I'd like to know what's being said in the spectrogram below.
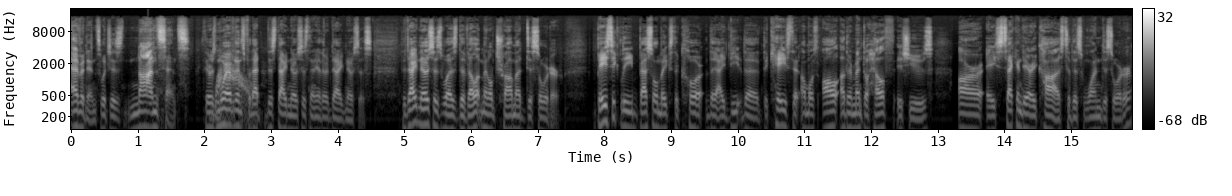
evidence, which is nonsense. There was more evidence for that this diagnosis than any other diagnosis. The diagnosis was developmental trauma disorder. Basically, Bessel makes the core the idea the, the case that almost all other mental health issues are a secondary cause to this one disorder.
